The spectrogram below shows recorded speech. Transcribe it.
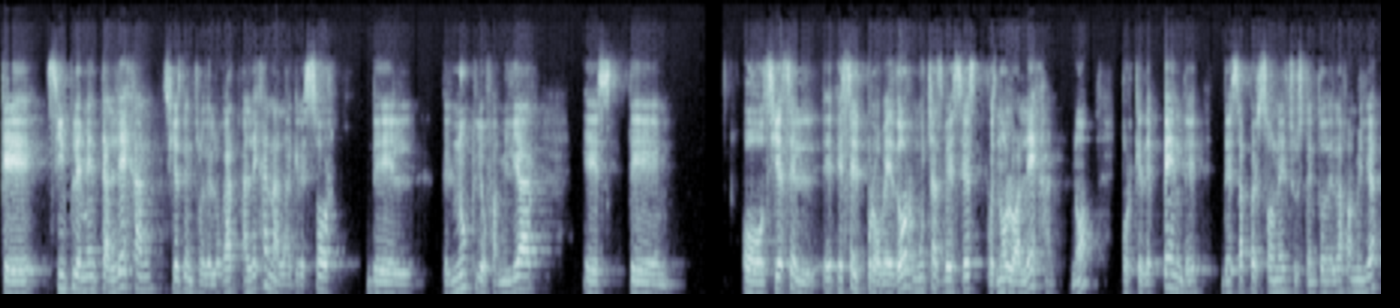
que simplemente alejan, si es dentro del hogar, alejan al agresor del, núcleo familiar, este, o si es el, es el proveedor, muchas veces, pues no lo alejan, ¿no? Porque depende de esa persona, el sustento de la familia,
